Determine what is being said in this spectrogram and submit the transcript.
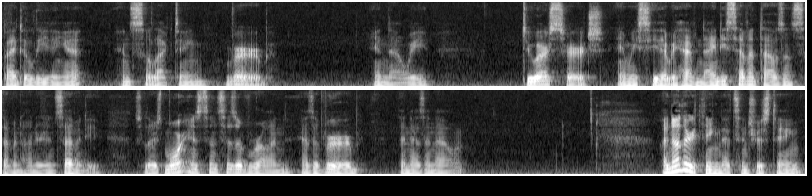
by deleting it and selecting verb. And now we do our search and we see that we have 97,770. So there's more instances of run as a verb than as a noun. Another thing that's interesting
